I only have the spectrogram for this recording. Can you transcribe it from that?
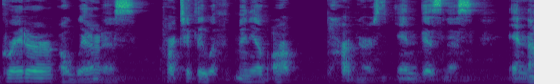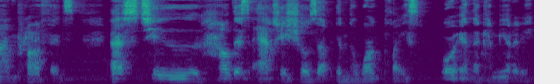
greater awareness, particularly with many of our partners in business and nonprofits as to how this actually shows up in the workplace or in the community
